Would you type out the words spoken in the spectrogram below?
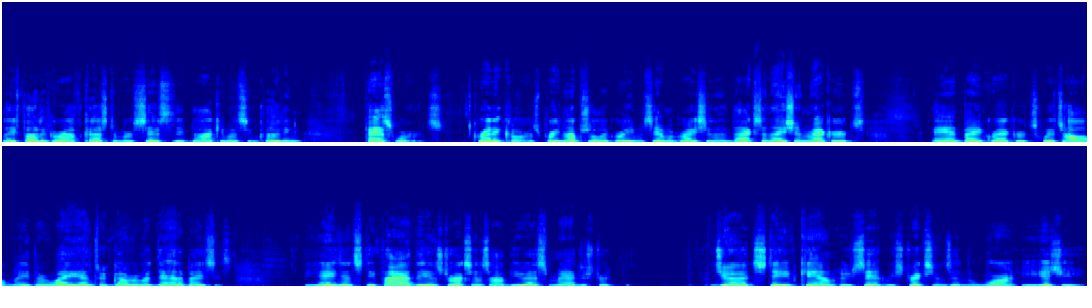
They photographed customer sensitive documents, including passwords, credit cards, prenuptial agreements, immigration and vaccination records, and bank records, which all made their way into government databases. The agents defied the instructions of U.S. Magistrate Judge Steve Kim, who set restrictions in the warrant he issued.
